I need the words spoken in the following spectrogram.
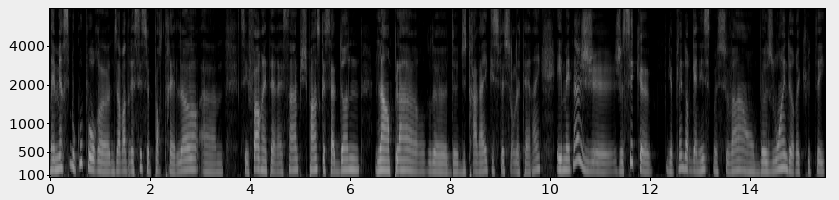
Bien, merci beaucoup pour euh, nous avoir dressé ce portrait-là. Euh, c'est fort intéressant, puis je pense que ça donne l'ampleur du travail qui se fait sur le terrain. Et maintenant, je, je sais que il y a plein d'organismes souvent ont besoin de recruter.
